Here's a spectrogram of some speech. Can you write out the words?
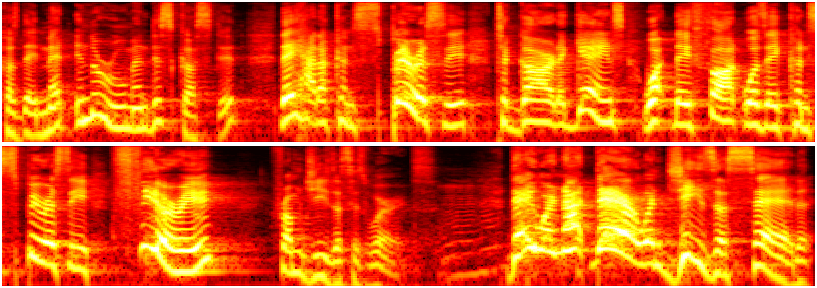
because they met in the room and discussed it. They had a conspiracy to guard against what they thought was a conspiracy theory from Jesus' words. They were not there when Jesus said,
